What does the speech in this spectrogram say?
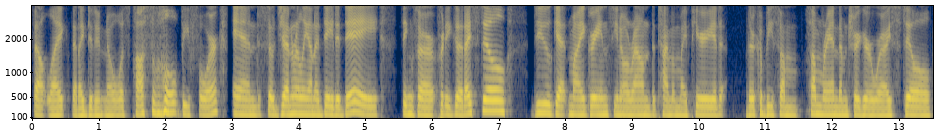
felt like that I didn't know was possible before, and so generally on a day to day things are pretty good. I still do get migraines, you know, around the time of my period. There could be some some random trigger where I still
